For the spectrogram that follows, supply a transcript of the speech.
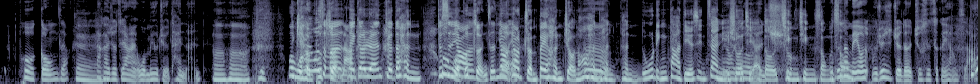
破功这样。对，大概就这样。我没有觉得太难。嗯哼，问我很不准啊。每个人觉得很就是要不准，真的要要准备很久，然后很很很如临大敌的事情，在你说起来都轻轻松松。我真的没有，我就是觉得就是这个样子啊。不过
